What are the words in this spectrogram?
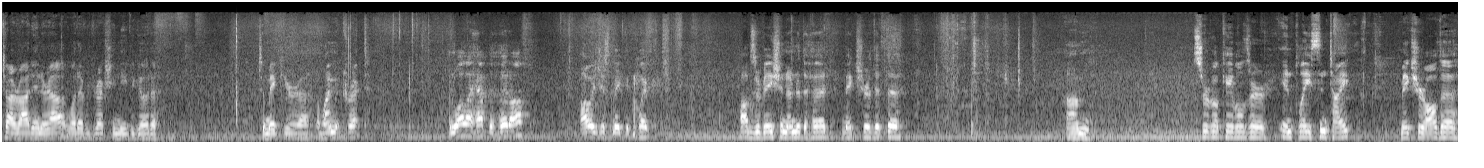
tie rod in or out, whatever direction you need to go to to make your uh, alignment correct. And while I have the hood off, I always just make a quick observation under the hood, make sure that the um, servo cables are in place and tight. Make sure all the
